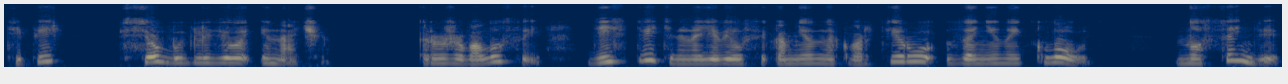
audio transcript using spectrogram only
Теперь все выглядело иначе. Рыжеволосый действительно явился ко мне на квартиру за Ниной Клоуд, но Сэнди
